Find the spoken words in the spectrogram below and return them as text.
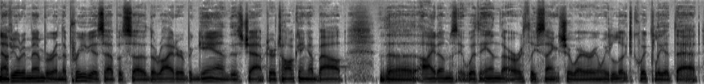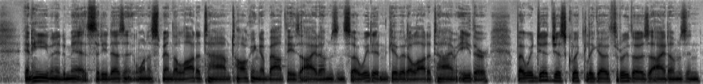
Now, if you'll remember in the previous episode, the writer began this chapter talking about the items within the earthly sanctuary, and we looked quickly at that. And he even admits that he doesn't want to spend a lot of time talking about these items, and so we didn't give it a lot of time either. But we did just quickly go through those items and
